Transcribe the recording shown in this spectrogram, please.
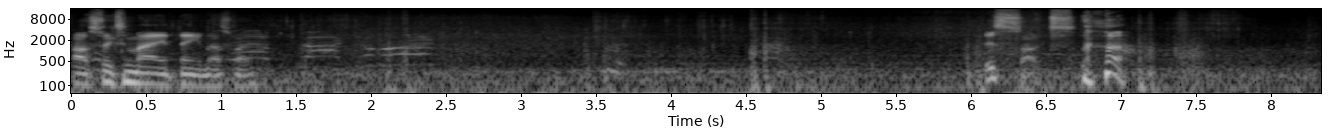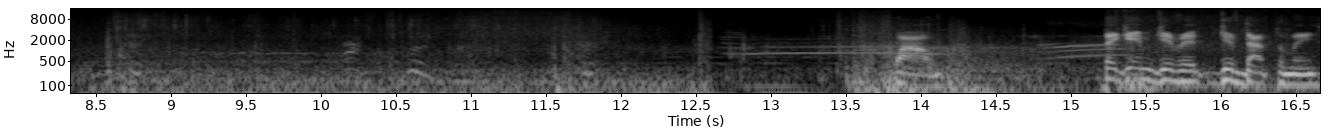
I was fixing my thing, that's why. This sucks. wow. The game give it give that to me.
